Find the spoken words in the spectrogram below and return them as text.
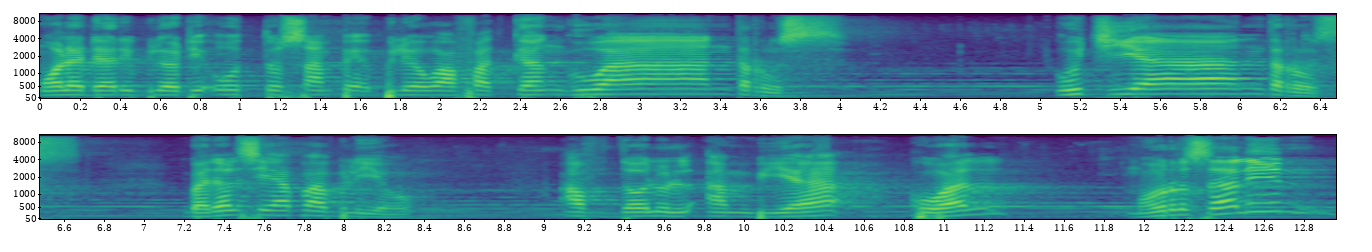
mulai dari beliau diutus sampai beliau wafat gangguan terus, ujian terus. Padahal siapa beliau? Afdolul Ambiya wal Mursalin.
